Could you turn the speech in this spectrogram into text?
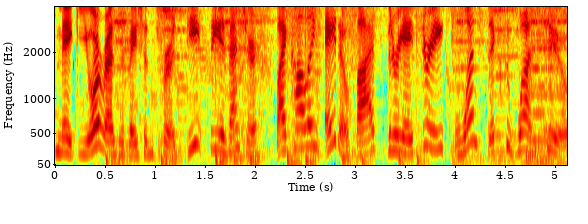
Make your reservations for a deep sea adventure by calling 805 383 1612 too.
